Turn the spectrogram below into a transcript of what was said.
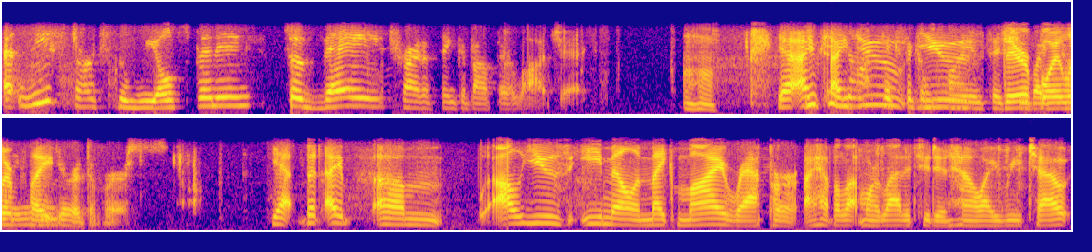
at least starts the wheel spinning so they try to think about their logic. hmm Yeah, I, I do fix the use their by telling them boilerplate. you're diverse. Yeah, but I um I'll use email and make my wrapper. I have a lot more latitude in how I reach out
